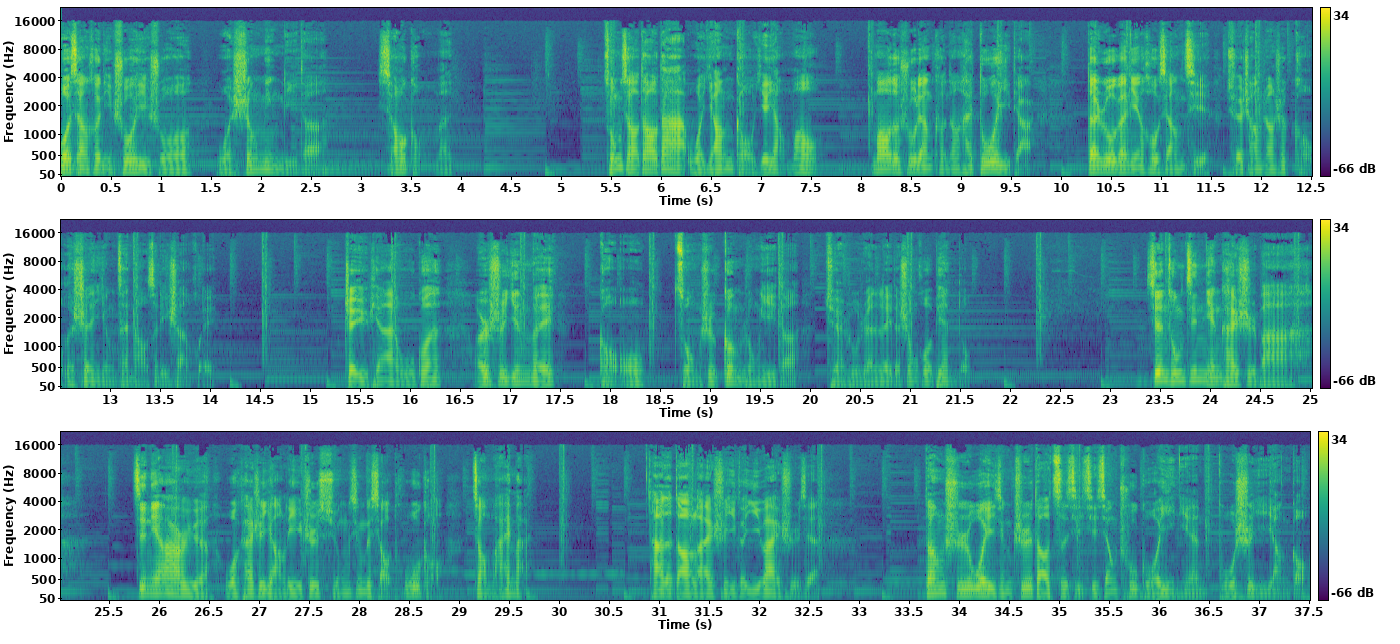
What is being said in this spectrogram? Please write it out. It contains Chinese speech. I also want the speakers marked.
Speaker 1: 我想和你说一说我生命里的小狗们。从小到大，我养狗也养猫，猫的数量可能还多一点但若干年后想起，却常常是狗的身影在脑子里闪回。这与偏爱无关，而是因为狗总是更容易的卷入人类的生活变动。先从今年开始吧。今年二月，我开始养了一只雄性的小土狗，叫买买。它的到来是一个意外事件。当时我已经知道自己即将出国一年，不适宜养狗，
